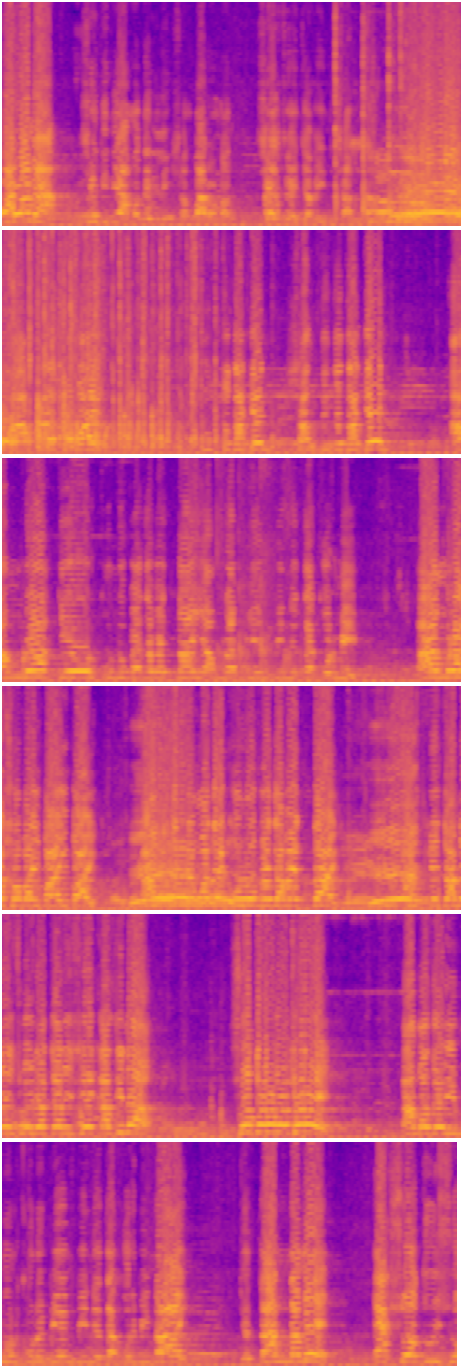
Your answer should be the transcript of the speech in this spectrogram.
বারো না। সেদিনই আমাদের ইলেকশন বারো না শেষ হয়ে যাবে ইনশাল্লাহ আপনারা সবাই সুস্থ থাকেন শান্তিতে থাকেন। আমরা কেউ কোনো ভেদাভেদ নাই আমরা বিএনপি নেতা কর্মী। আমরা সবাই ভাই ভাই আমাদের কোনো ভেদাভেদ নাই। আজকে জানেন স্বৈরাচারী শেখ হাসিনা। সতেরো বছরে আমাদের এমন কোন বিএনপি নেতা কর্মী নাই যে তার নামে একশো দুইশো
